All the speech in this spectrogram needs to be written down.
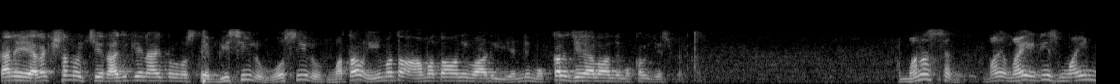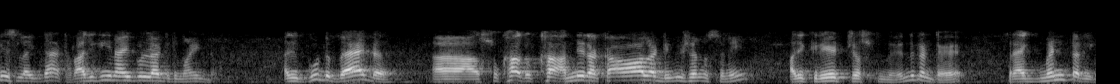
కానీ ఎలక్షన్ వచ్చి రాజకీయ నాయకులను వస్తే బీసీలు ఓసీలు మతం ఈ మతం ఆ మతం అని వాడు ఎన్ని ముక్కలు చేయాలో అన్ని ముక్కలు చేసి పెడతారు మనస్సు అది. My my it is mind is like that రాజకీయ నాయకుడు లాంటిది మైండ్ అది గుడ్ బ్యాడ్ సుఖ దుఃఖ అన్ని రకాల డివిజన్స్ని అది క్రియేట్ చేస్తుంది. ఎందుకంటే ఫ్రాగ్మెంటరీ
